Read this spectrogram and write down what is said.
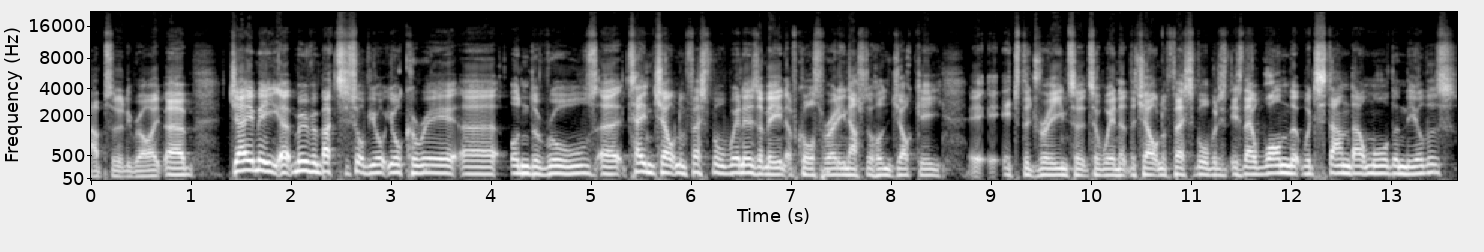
Absolutely right. Um, Jamie, uh, moving back to sort of your, your career uh, under rules, uh, 10 Cheltenham Festival winners. I mean, of course, for any national hunt jockey, it, it's the dream to, to win at the Cheltenham Festival, but is, is, there one that would stand out more than the others?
